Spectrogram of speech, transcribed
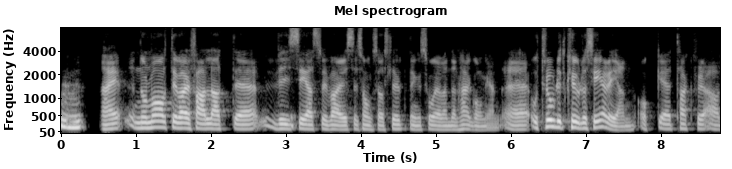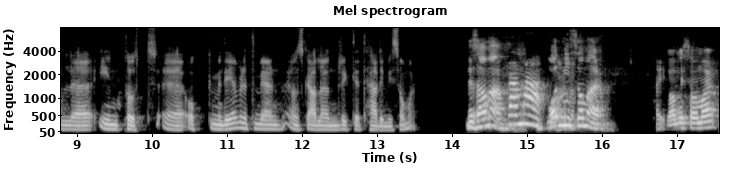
Mm. Nej, normalt i varje fall att eh, vi ses vid varje säsongsavslutning, så även den här gången. Eh, otroligt kul att se er igen och eh, tack för all eh, input. Eh, och med det är väl inte mer än önska alla en riktigt härlig midsommar. Detsamma. Detsamma. Glad midsommar. Glad midsommar.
